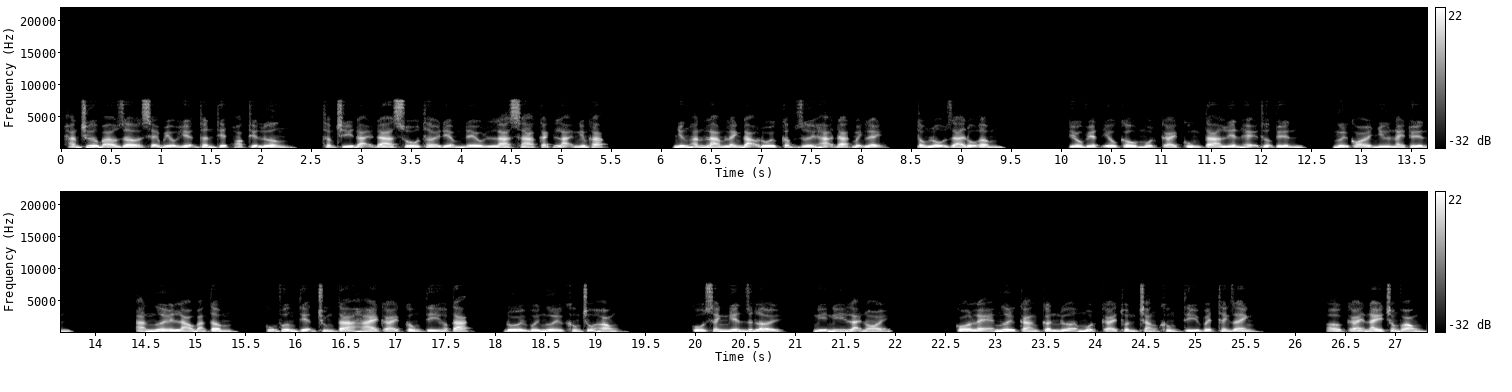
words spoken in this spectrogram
Hắn chưa bao giờ sẽ biểu hiện thân thiết hoặc thiện lương, thậm chí đại đa số thời điểm đều là xa cách lại nghiêm khắc. Nhưng hắn làm lãnh đạo đối cấp dưới hạ đạt mệnh lệnh, tổng lộ ra độ ấm. Tiêu Việt yêu cầu một cái cùng ta liên hệ thượng tuyến, ngươi coi như này tuyến. An ngươi lão bản tâm, cũng phương tiện chúng ta hai cái công ty hợp tác, đối với ngươi không chỗ hỏng. Cố xanh niên dứt lời, nghĩ nghĩ lại nói. Có lẽ ngươi càng cần nữa một cái thuần trắng không tì vết thanh danh. Ở cái này trong vòng,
